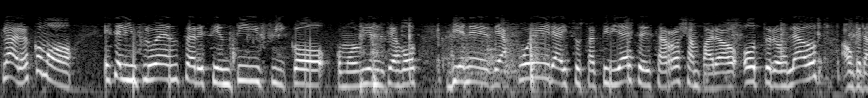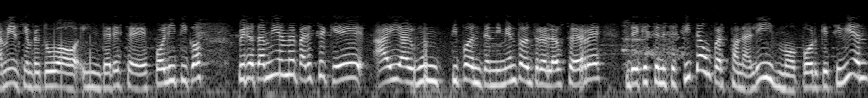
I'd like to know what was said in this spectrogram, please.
Claro, es como, es el influencer, es científico, como bien decías vos, viene de afuera y sus actividades se desarrollan para otros lados, aunque también siempre tuvo intereses políticos, pero también me parece que hay algún tipo de entendimiento dentro de la UCR de que se necesita un personalismo, porque si bien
